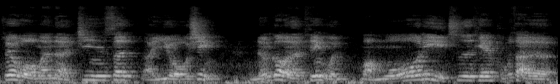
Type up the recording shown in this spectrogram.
所以我们呢，今生啊有幸能够呢听闻啊魔力之天菩萨的。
